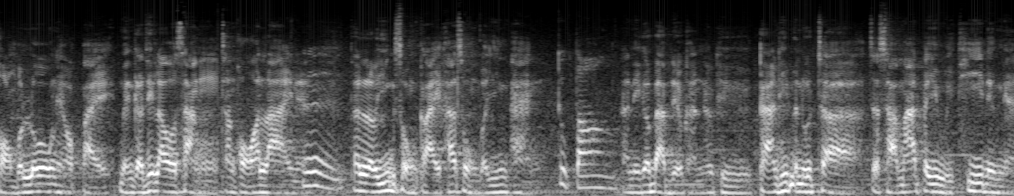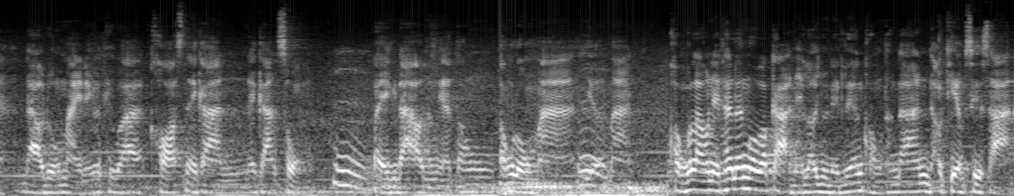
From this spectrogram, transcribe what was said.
ของบนโลกเนี่ยออกไป เหมือนกับที่เราสั่งสั่งของออนไลน์เนี่ยอืมถ้าเรายิ่งส่งไกลค่าส่งก็ยิ่งแพงถูกต้อง อันนี้ก็แบบเดียวกันก็คือ การที่มนุษย์จะจะสามารถไปอยู่อีกที่หนึ่งเนี่ยดาวดวงใหม่เนี่ยก็คือว่าคอสในการในการส่งอืมไปอีกดาวหนึงเนี่ยต้องต้องลงมาเยอะมาก ของเราเนี่ยถ้าเรื่องอวกาศเนี่ยเราอยู่ในเรื่องของทางด้านดาวเทียมสื่อสาร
